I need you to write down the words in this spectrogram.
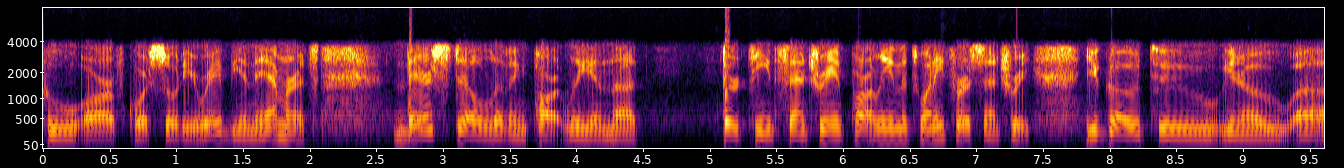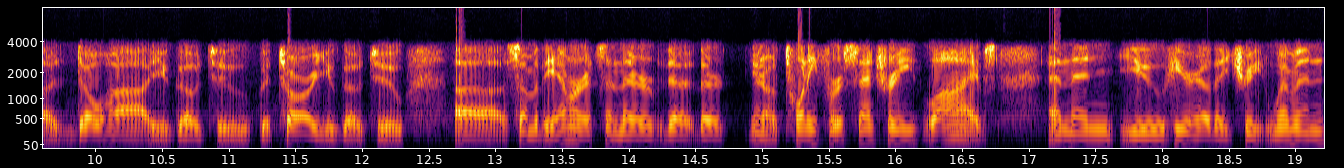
who are, of course, Saudi Arabia and the Emirates, they're still living partly in the 13th century and partly in the 21st century. You go to you know uh, Doha, you go to Qatar, you go to uh, some of the Emirates, and they're, they're they're you know 21st century lives, and then you hear how they treat women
